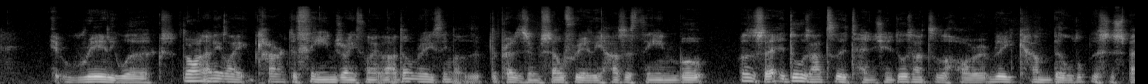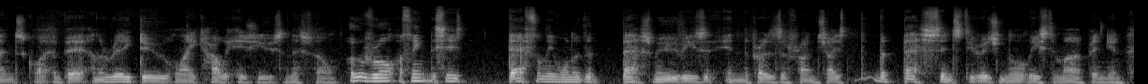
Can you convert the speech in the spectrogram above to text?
It really works. There aren't any like character themes or anything like that. I don't really think that the, the Predator himself really has a theme but as I said, it does add to the tension, it does add to the horror, it really can build up the suspense quite a bit and I really do like how it is used in this film. Overall, I think this is definitely one of the best movies in the Predator franchise, the best since the original, at least in my opinion.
